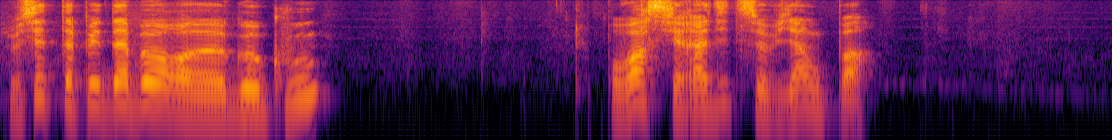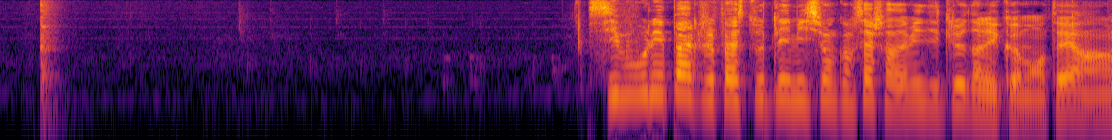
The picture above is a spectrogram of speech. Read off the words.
Je vais essayer de taper d'abord euh, Goku. Pour voir si Raditz se vient ou pas. Si vous voulez pas que je fasse toutes les missions comme ça, chers amis, dites-le dans les commentaires. Hein.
